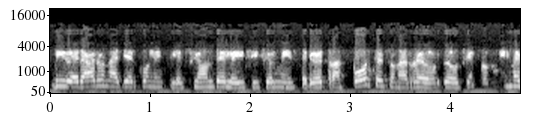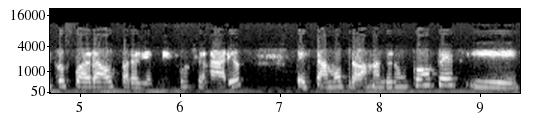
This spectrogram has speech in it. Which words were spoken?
liberaron ayer con la inflexión del edificio del Ministerio de Transporte, son alrededor de 200 mil metros cuadrados para 10 mil funcionarios. Estamos trabajando en un COMPES y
